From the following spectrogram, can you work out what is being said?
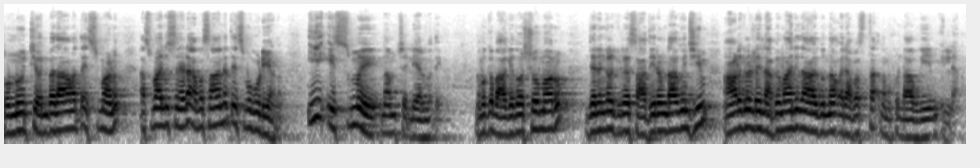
തൊണ്ണൂറ്റി ഒൻപതാമത്തെ ഇസ്മാണ് അസ്മാൽ ഹുസനയുടെ അവസാനത്തെ ഇസ്മ കൂടിയാണ്. ഈ ഇസ്മ നാം ചൊല്ലിയാൽ മതി. നമുക്ക് ഭാഗ്യദോഷവും മാറും ജനങ്ങൾക്കിടയിൽ സ്വാധീനം ഉണ്ടാവുകയും ചെയ്യും ആളുകളുടെ അഭിമാനിതമാകുന്ന ഒരവസ്ഥ നമുക്കുണ്ടാവുകയും ഇല്ല.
